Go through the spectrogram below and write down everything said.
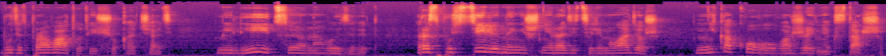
Будет права тут еще качать. Милицию она вызовет. Распустили нынешние родители молодежь. Никакого уважения к старшим.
